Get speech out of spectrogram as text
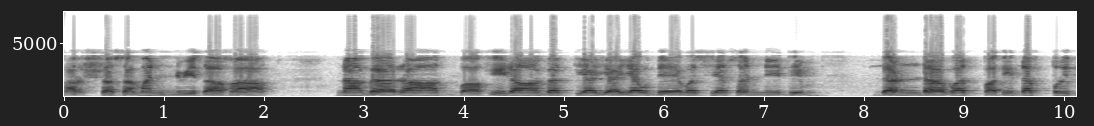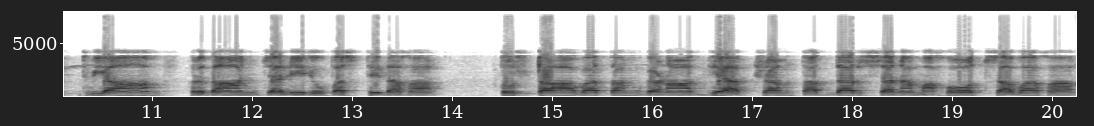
हर्षसमन्वितः। नगराद्बहिरागत्य ययौ देवस्य सन्निधिं दण्डवत्पतितः पृथ्व्यां कृताञ्जलिरुपस्थितः तुष्टावतं गणाध्यक्षं तद्दर्शनमहोत्सवः।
